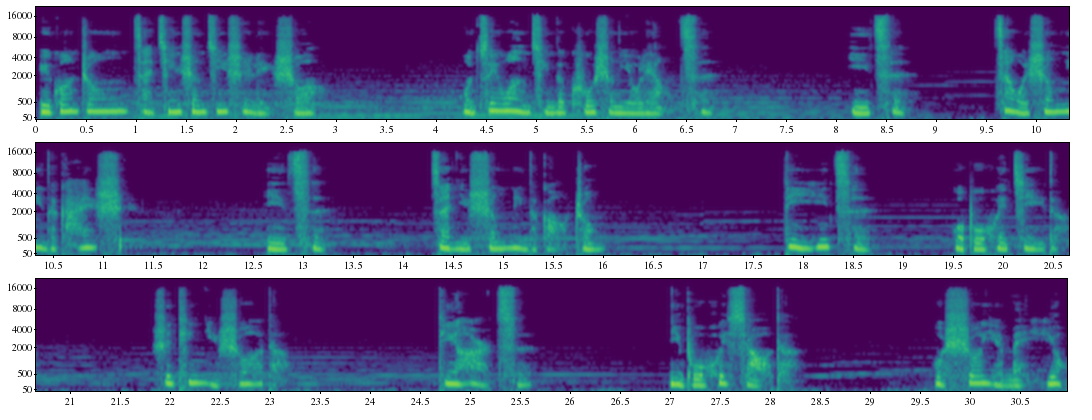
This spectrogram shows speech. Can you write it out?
余光中在《今生今世》里说：“我最忘情的哭声有两次，一次在我生命的开始，一次在你生命的高中。”第一次，我不会记得，是听你说的。第二次，你不会晓得，我说也没用。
